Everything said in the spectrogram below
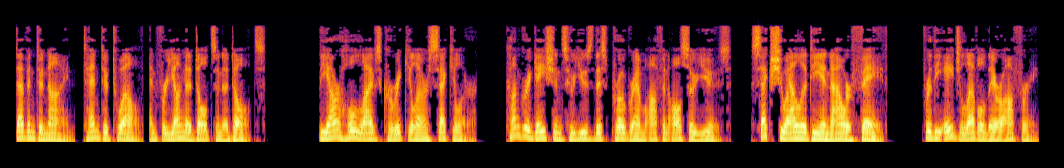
7–9, 10–12, and for young adults and adults. The Our Whole Lives curricula are secular. Congregations who use this program often also use Sexuality and Our Faith for the age level they are offering.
